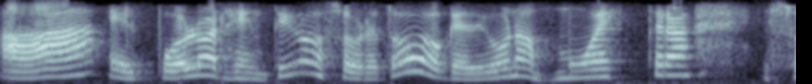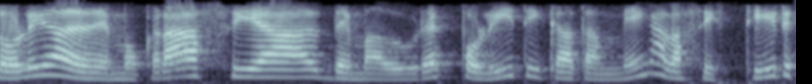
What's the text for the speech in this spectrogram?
a el pueblo argentino, sobre todo que dio una muestra sólida de democracia, de madurez política política también al asistir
